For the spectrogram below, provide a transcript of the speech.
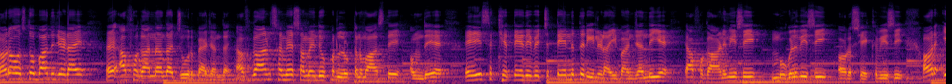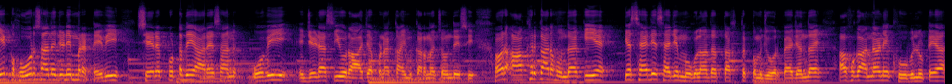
ਔਰ ਉਸ ਤੋਂ ਬਾਅਦ ਜਿਹੜਾ ਹੈ ਅਫਗਾਨਾਂ ਦਾ ਜੋ ਜ਼ੋਰ ਪੈ ਜਾਂਦਾ ਹੈ। ਅਫਗਾਨ ਸਮੇਂ-ਸਮੇਂ ਦੇ ਉੱਪਰ ਲੁੱਟਣ ਵਾਸਤੇ ਆਉਂਦੇ ਹੈ। ਇਸ ਖਿੱਤੇ ਦੇ ਵਿੱਚ ਤਿੰਨ ਧਰੀ ਲੜਾਈ ਬਣ ਜਾਂਦੀ ਹੈ। ਅਫਗਾਨ ਵੀ ਸੀ, ਮੁਗਲ ਵੀ ਸੀ ਔਰ ਸਿੱਖ ਵੀ ਸੀ। ਔਰ ਇੱਕ ਹੋਰ ਸਨ ਜਿਹੜੇ ਮਰਹੱਟੇ ਵੀ ਸਿਰ ਪੁੱਟਦੇ ਆ ਰਹੇ ਸਨ, ਉਹ ਵੀ ਜਿਹੜਾ ਸੀ ਉਹ ਰਾਜ ਆਪਣਾ ਕਾਇਮ ਕਰਨਾ ਚਾਹੁੰਦੇ ਸੀ। ਔਰ ਆਖਰਕਾਰ ਹੁੰਦਾ ਕੀ ਹੈ ਕਿ ਸਹਿਜੇ ਸਹਿਜੇ ਮੁਗਲਾਂ ਦਾ ਤਖਤ ਕਮਜ਼ੋਰ ਪੈ ਜਾਂਦਾ ਹੈ। ਅਫਗਾਨਾਂ ਨੇ ਖੂਬ ਲੁੱਟਿਆ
